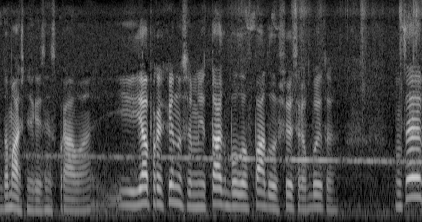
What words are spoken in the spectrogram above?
домашні різні справи. І я прикинувся, мені так було впадло щось робити. Ну це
